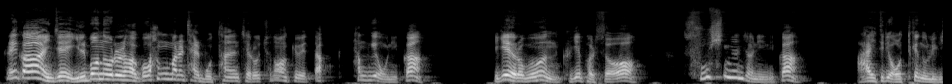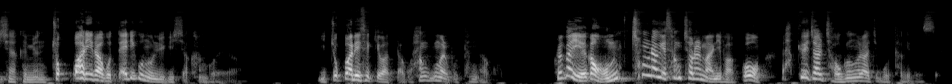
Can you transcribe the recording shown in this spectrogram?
그러니까 이제 일본어를 하고 한국말을 잘 못하는 채로 초등학교에 딱 한국에 오니까 이게 여러분 그게 벌써 수십 년 전이니까 아이들이 어떻게 놀리기 시작하면 쪽발이라고 때리고 놀리기 시작한 거예요. 이 쪽발이 새끼 왔다고 한국말 못한다고. 그러니까 얘가 엄청나게 상처를 많이 받고 학교에 잘 적응을 하지 못하게 됐어요.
